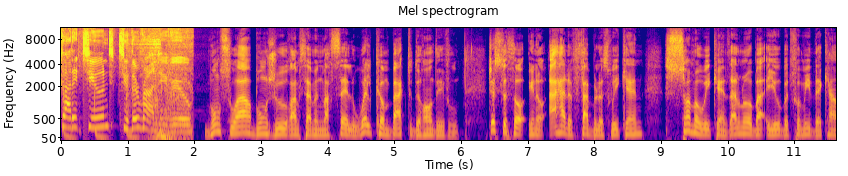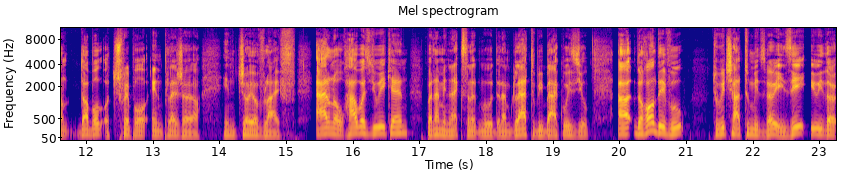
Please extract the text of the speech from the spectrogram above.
got it tuned to the rendezvous. Bonsoir, bonjour, I'm Simon Marcel. Welcome back to the rendezvous. Just a thought, you know, I had a fabulous weekend. Summer weekends, I don't know about you, but for me, they count double or triple in pleasure, in joy of life. I don't know how was your weekend, but I'm in an excellent mood and I'm glad to be back with you. Uh, the rendezvous, to reach out to me, it's very easy. You either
